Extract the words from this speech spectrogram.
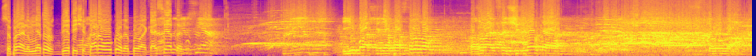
Все правильно, у меня тоже 2002 года была кассета. Ебашение по струнам называется четвертая струна.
